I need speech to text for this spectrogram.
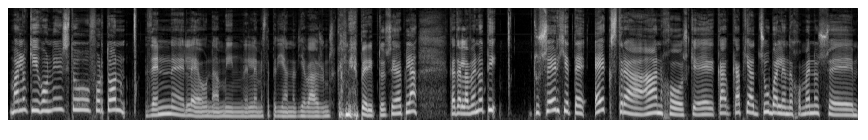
μάλλον και οι γονείς το φορτώνουν. Δεν ε, λέω να μην λέμε στα παιδιά να διαβάζουν σε καμία περίπτωση, απλά καταλαβαίνω ότι τους έρχεται έξτρα άγχος και κάποια τσούμπαλη ενδεχομένως ε,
